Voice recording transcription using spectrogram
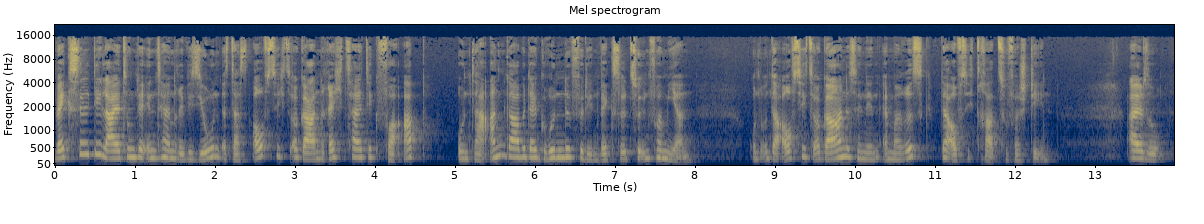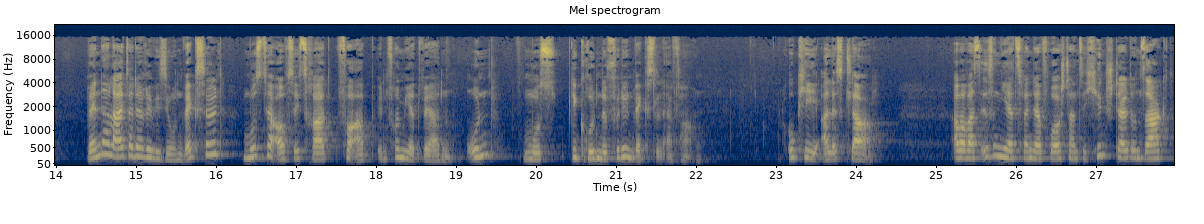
Wechselt die Leitung der internen Revision, ist das Aufsichtsorgan rechtzeitig vorab unter Angabe der Gründe für den Wechsel zu informieren. Und unter Aufsichtsorgan ist in den MRISK der Aufsichtsrat zu verstehen. Also, wenn der Leiter der Revision wechselt, muss der Aufsichtsrat vorab informiert werden und muss die Gründe für den Wechsel erfahren. Okay, alles klar. Aber was ist denn jetzt, wenn der Vorstand sich hinstellt und sagt,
